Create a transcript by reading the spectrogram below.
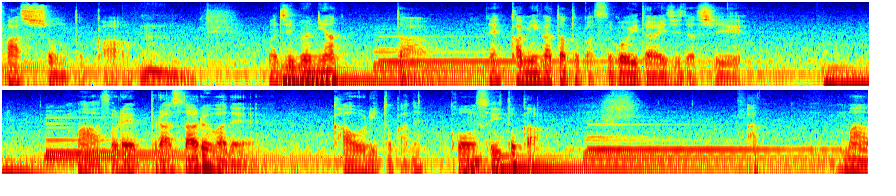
ファッションとか、うんまあ、自分に合った、ね、髪型とかすごい大事だしまあそれプラスアルファで香りとかね香水とかあまあ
